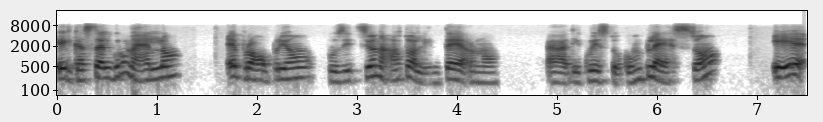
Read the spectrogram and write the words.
e il Castel Grumello è proprio posizionato all'interno eh, di questo complesso e eh,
